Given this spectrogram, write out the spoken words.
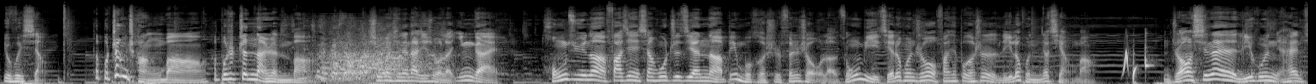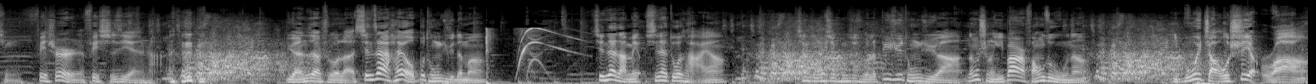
又会想，他不正常吧？他不是真男人吧？修幻现在大吉说了，应该同居呢，发现相互之间呢并不合适，分手了，总比结了婚之后发现不合适离了婚要强吧？你知道现在离婚你还挺费事儿、费时间啥的。园子说了，现在还有不同居的吗？现在咋没有？现在多啥呀？星空气空气说了，必须同居啊，能省一半房租呢。你不会找个室友啊？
